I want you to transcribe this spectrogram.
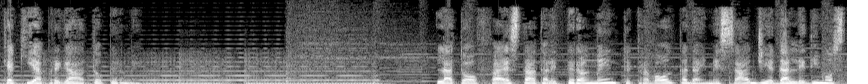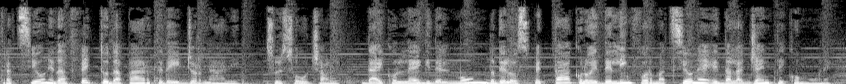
che chi ha pregato per me. La Toffa è stata letteralmente travolta dai messaggi e dalle dimostrazioni d'affetto da parte dei giornali, sui social, dai colleghi del mondo dello spettacolo e dell'informazione e dalla gente comune.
